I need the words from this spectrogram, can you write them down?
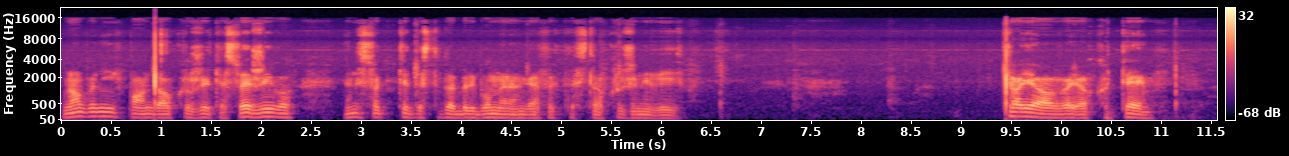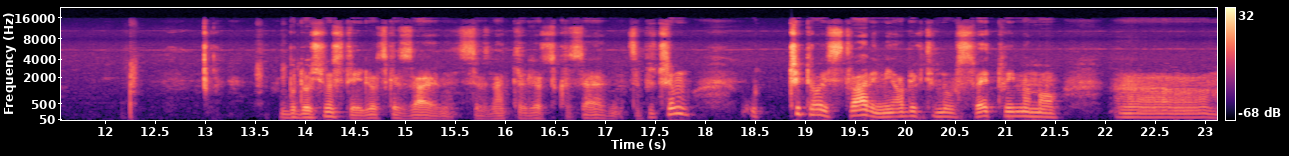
mnogo njih, pa onda okružite sve živo, i onda shvatite da ste dobili bumerang efekt, da ste okruženi vi. To je ovaj, oko te budućnosti ljudske zajednice, znate, ljudska zajednica. Pričemu, u čitavoj stvari mi objektivno u svetu imamo a,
